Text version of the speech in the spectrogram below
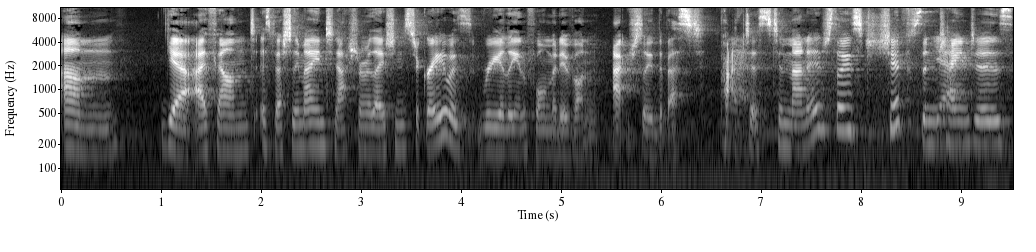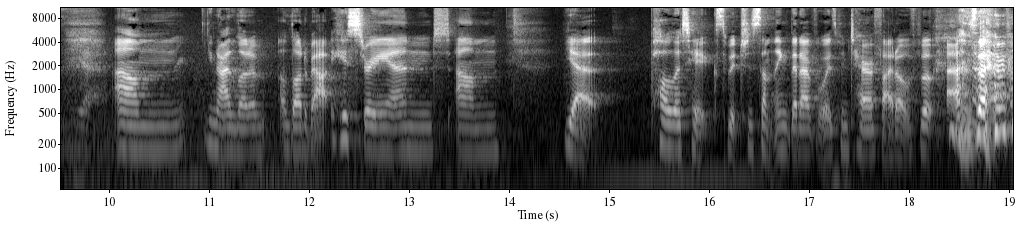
Um, yeah, I found especially my international relations degree was really informative on actually the best practice to manage those shifts and Yeah. changes. Yeah. Um, you know, I learned a, a lot about history and um, yeah, politics, which is something that I've always been terrified of. But as I've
